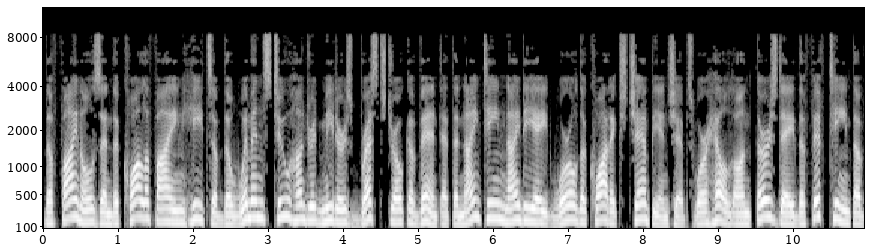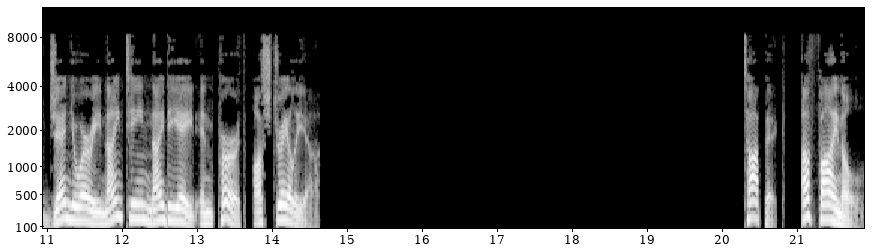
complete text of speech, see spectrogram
The finals and the qualifying heats of the women's 200 meters breaststroke event at the 1998 World Aquatics Championships were held on Thursday the 15th of January 1998 in Perth, Australia. Topic: A final.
